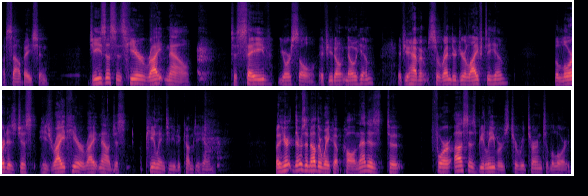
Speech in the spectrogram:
of salvation. Jesus is here right now to save your soul. If you don't know him, if you haven't surrendered your life to him, the Lord is just, he's right here, right now, just appealing to you to come to him. But here there's another wake up call, and that is to for us as believers to return to the Lord.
